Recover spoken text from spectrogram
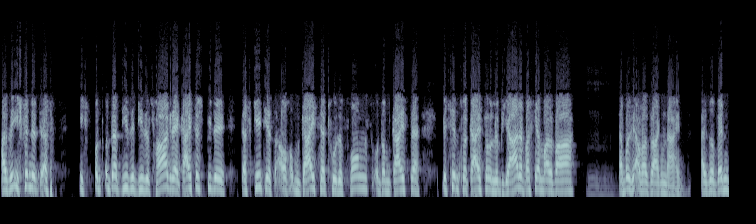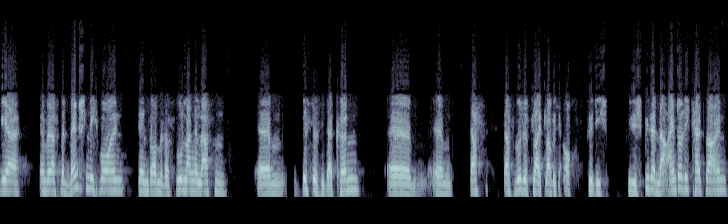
Also ich finde, dass ich, und, und diese, diese Frage der Geisterspiele, das geht jetzt auch um Geister Tour de France und um Geister, bis hin zur Geister Olympiade, was ja mal war. Mhm. Da muss ich aber sagen, nein. Also wenn wir, wenn wir das mit Menschen nicht wollen, dann sollen wir das so lange lassen, ähm, bis wir es wieder können. Ähm, ähm, das, das würde vielleicht, glaube ich, auch für die, für die Spieler eine Eindeutigkeit sein.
